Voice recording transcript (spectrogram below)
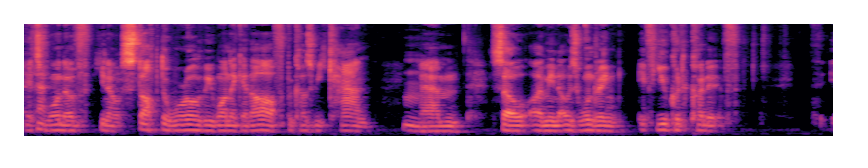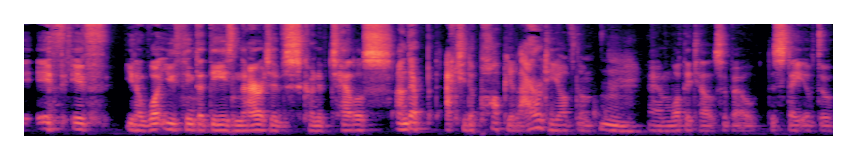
It's one of, you know, stop the world we want to get off because we can. Mm. Um, so, I mean, I was wondering if you could kind of, if, if, you know, what you think that these narratives kind of tell us, and they're actually the popularity of them, mm. and what they tell us about the state of the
